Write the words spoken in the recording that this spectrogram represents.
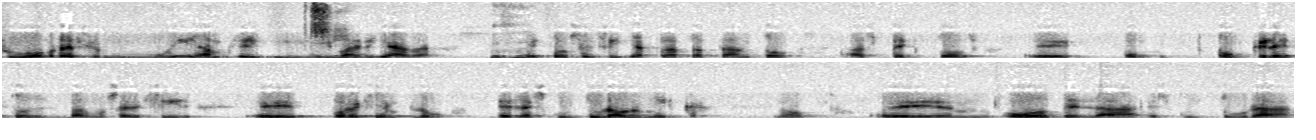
su obra es muy amplia y muy variada. Entonces ella trata tanto aspectos eh, concretos, vamos a decir, eh, por ejemplo, de la escultura olmeca, ¿no? Eh, o de la escultura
